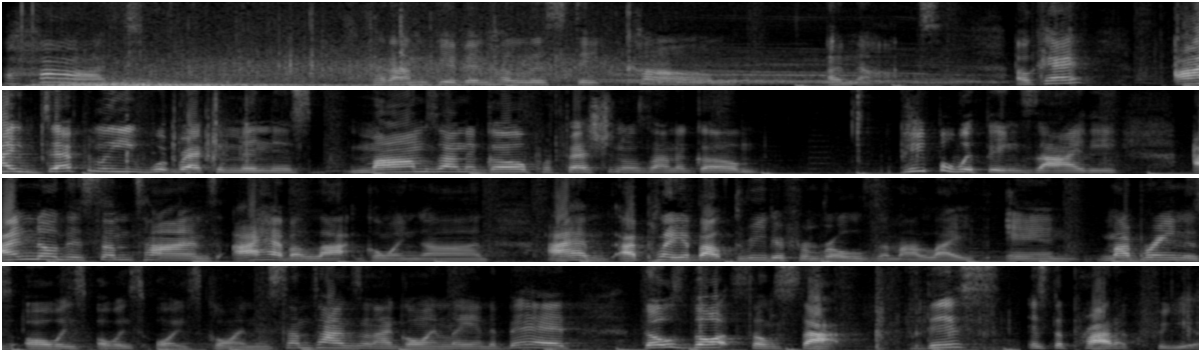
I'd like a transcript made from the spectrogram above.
a hot, but I'm giving holistic calm a not. Okay? I definitely would recommend this. Moms on the go, professionals on the go, people with anxiety. I know that sometimes I have a lot going on. I have I play about three different roles in my life and my brain is always always always going. And sometimes when I go and lay in the bed, those thoughts don't stop. This is the product for you.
